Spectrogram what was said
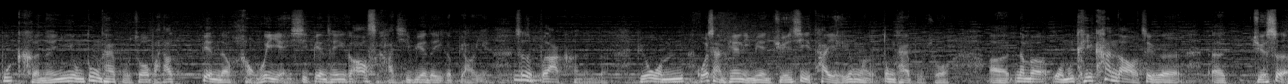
不可能用动态捕捉把它变得很会演戏，变成一个奥斯卡级别的一个表演，这是不大可能的。比如我们国产片里面《绝技》，它也用了动态捕捉。呃，那么我们可以看到这个呃角色，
